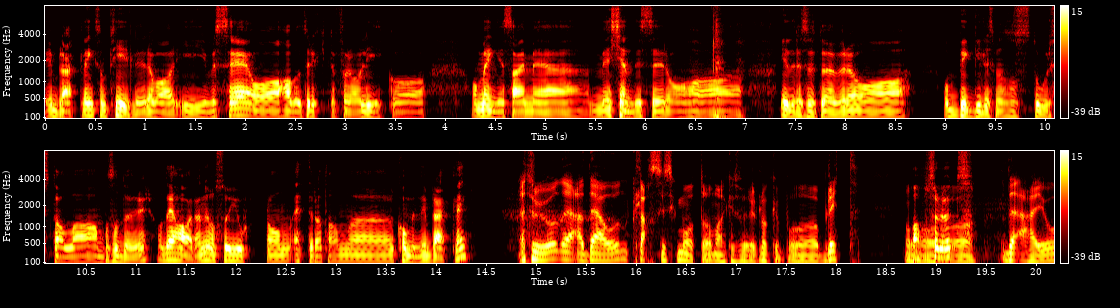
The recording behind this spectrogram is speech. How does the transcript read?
i Breitling, som tidligere var i IWC og hadde et rykte for å like å, å menge seg med, med kjendiser og idrettsutøvere og, og bygge liksom en sånn stor stall av ambassadører. Og det har han jo også gjort noen etter at han eh, kom inn i Breitling. Jeg tror jo det er, det er jo en klassisk måte å markedsføre klokke på blitt. Og Absolutt. Det er jo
